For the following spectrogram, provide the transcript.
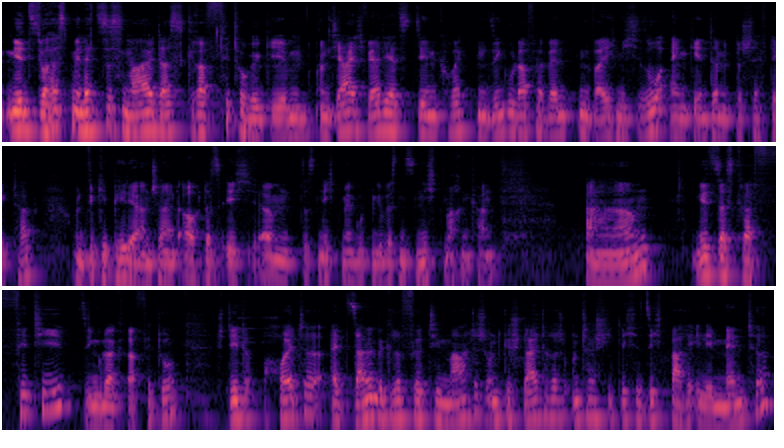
Nils, du hast mir letztes Mal das Graffito gegeben. Und ja, ich werde jetzt den korrekten Singular verwenden, weil ich mich so eingehend damit beschäftigt habe und Wikipedia anscheinend auch, dass ich ähm, das nicht mehr guten Gewissens nicht machen kann. Ähm, jetzt das Graffiti, Singular Graffito, steht heute als Sammelbegriff für thematisch und gestalterisch unterschiedliche sichtbare Elemente.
